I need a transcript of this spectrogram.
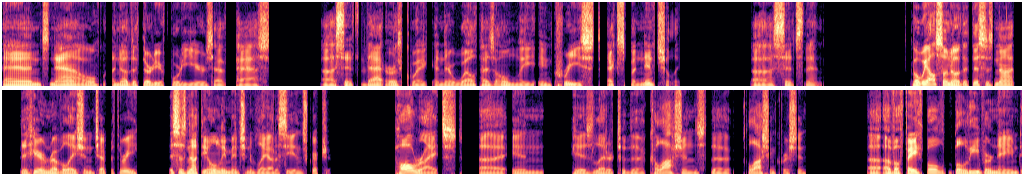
And now, another 30 or 40 years have passed uh, since that earthquake, and their wealth has only increased exponentially uh, since then. But we also know that this is not, here in Revelation chapter 3, this is not the only mention of Laodicea in Scripture. Paul writes uh, in his letter to the Colossians, the Colossian Christian, uh, of a faithful believer named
